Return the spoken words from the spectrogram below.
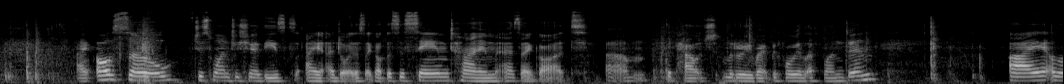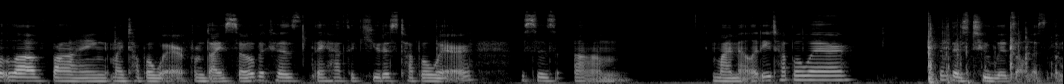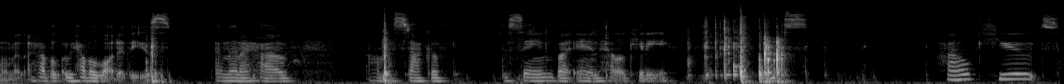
I also just wanted to share these because I adore this. I got this the same time as I got um, the pouch, literally right before we left London. I love buying my Tupperware from Daiso because they have the cutest Tupperware. This is um, My Melody Tupperware. I think there's two lids on this at the moment. I have a, we have a lot of these. And then I have um, a stack of the same but in Hello Kitty. Oops. How cute.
